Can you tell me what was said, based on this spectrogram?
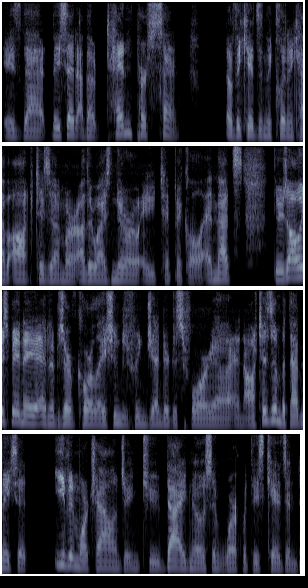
is that they said about 10% of the kids in the clinic have autism or otherwise neuroatypical. And that's there's always been a, an observed correlation between gender dysphoria and autism but that makes it even more challenging to diagnose and work with these kids and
